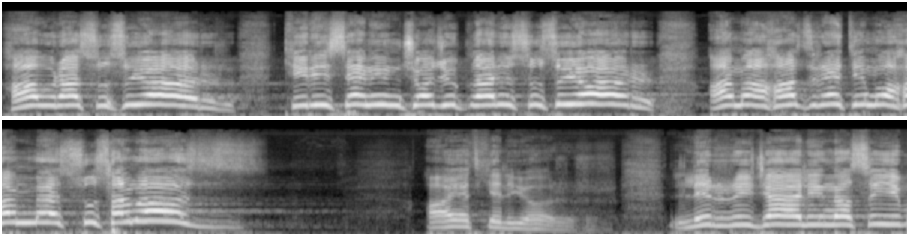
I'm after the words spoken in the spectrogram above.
havra susuyor, kilisenin çocukları susuyor ama Hazreti Muhammed susamaz Ayet geliyor. لِلْرِجَالِ نَصِيبٌ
